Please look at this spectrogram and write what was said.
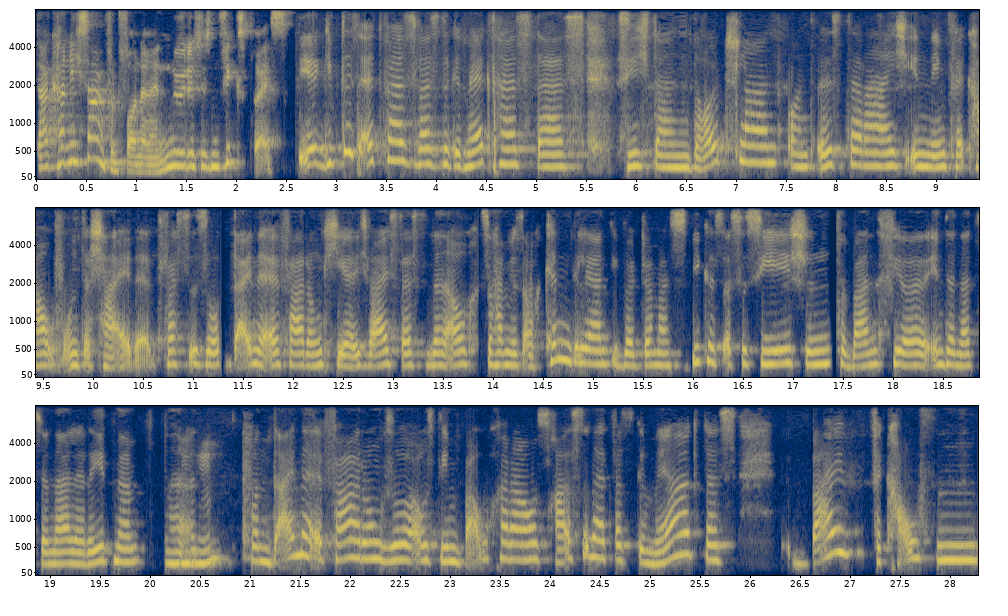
da kann ich sagen von vornherein, nö, das ist ein Fixpreis. Gibt es etwas, was du gemerkt hast, dass sich dann Deutschland und Österreich in dem Verkauf unterscheidet? Was ist so deine Erfahrung hier? Ich weiß, dass du dann auch, so haben wir es auch kennengelernt über German Speakers Association, Verband für internationale Redner. Mhm. Von deiner Erfahrung so aus dem Bauch heraus, hast du da etwas gemerkt, dass bei Verkaufen,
